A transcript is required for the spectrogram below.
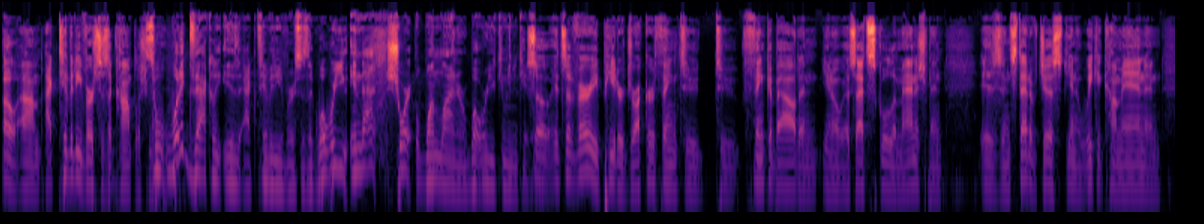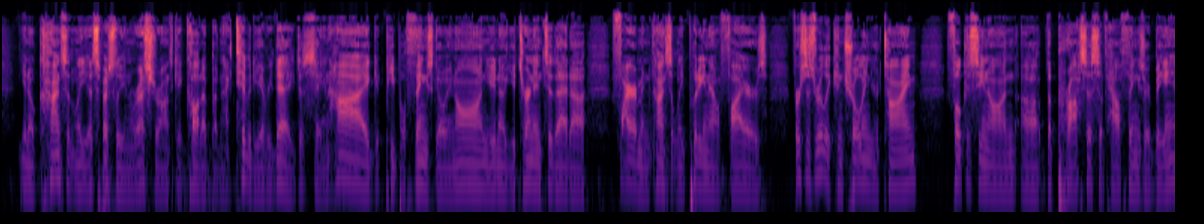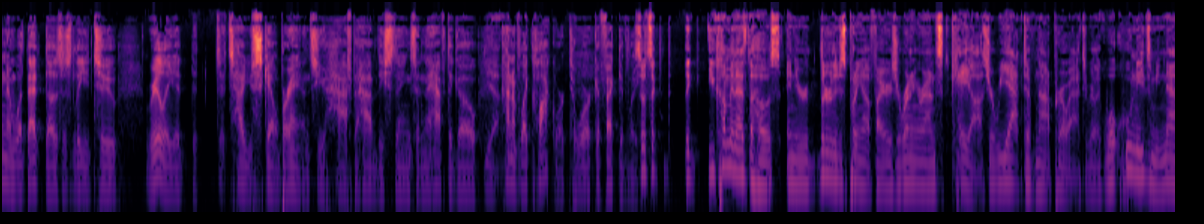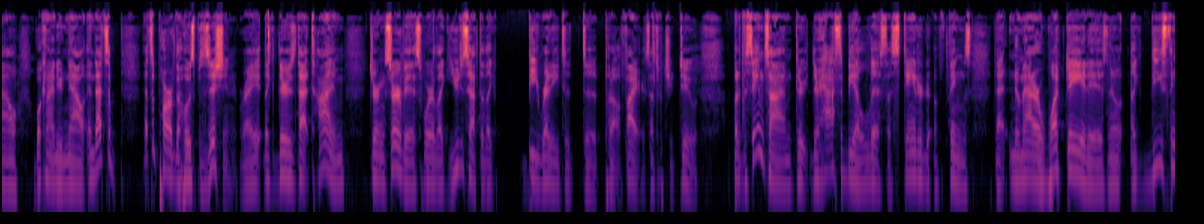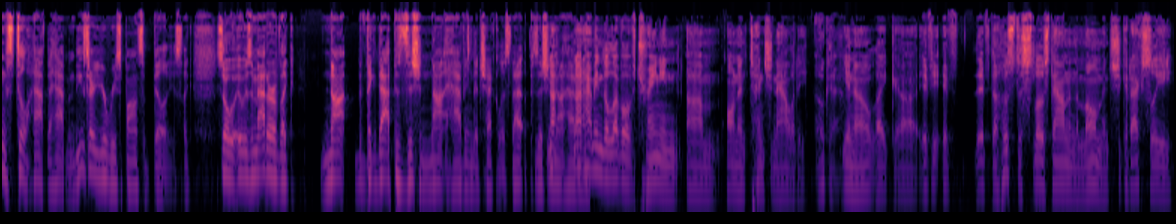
Oh, um, activity versus accomplishment. So what exactly is activity versus like what were you in that short one liner? What were you communicating? So it's a very Peter Drucker thing to to think about, and you know, as that school of management is instead of just you know we could come in and you know constantly, especially in restaurants, get caught up in activity every day, just saying hi, get people things going on. You know, you turn into that uh, fireman constantly putting out fires versus really controlling your time, focusing on uh, the process of how things are being, and what that does is lead to really it, it it's how you scale brands. You have to have these things, and they have to go Yeah. kind of like clockwork to work effectively. So it's like like you come in as the host and you're literally just putting out fires. You're running around. It's chaos. You're reactive, not proactive. You're like, well, who needs me now? What can I do now? And that's a that's a part of the host position, right? Like there's that time during service where like you just have to like be ready to to put out fires. That's what you do. But at the same time, there there has to be a list, a standard of things that no matter what day it is, no, like these things still have to happen. These are your responsibilities. Like so, it was a matter of like not like that position not having the checklist, that position not, not, having not having the level of training um, on intentionality. Okay. you know, like uh, if you, if if the hostess slows down in the moment, she could actually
